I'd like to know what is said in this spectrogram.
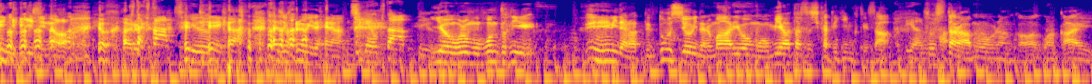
演 劇人のよくある来た来た。って設定が始まるみたいな。事件起きたっていう。いや俺もう本当にええみたいになってどうしようみたいな。周りをもう見渡すしかできんくてさ。そしたらもうなんか若い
